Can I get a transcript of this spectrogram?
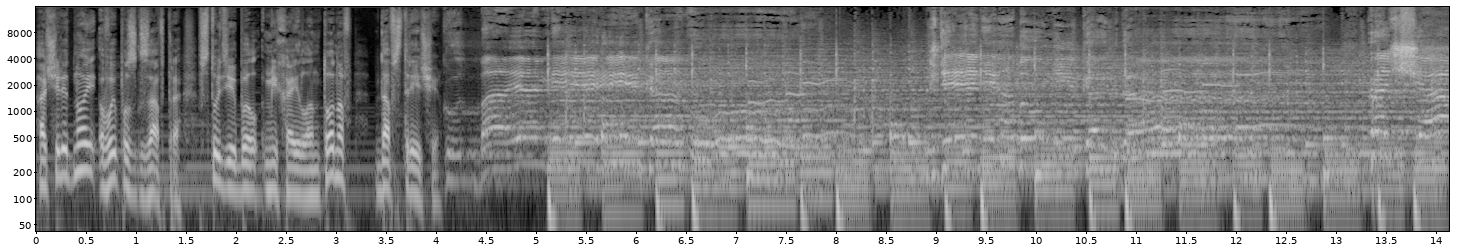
Очередной выпуск завтра. В студии был Михаил Антонов. До встречи. Прощай.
